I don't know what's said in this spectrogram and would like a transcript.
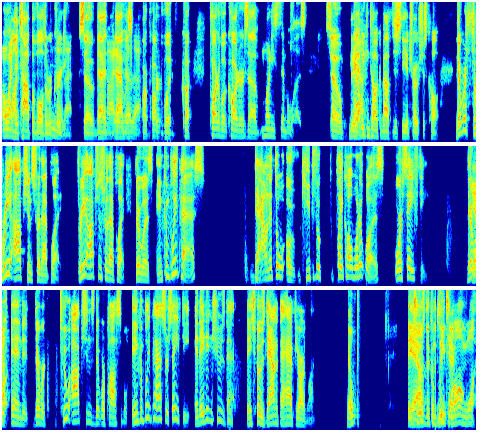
Oh, I did. on top of all the recruiting. that. So that No, that was that. Part, part of what part of what Carter's uh, money symbol was. So now Yeah. we can talk about just the atrocious call. There were three options for that play. Three options for that play. There was incomplete pass, down at the or keep the play call what it was, or safety. There Yeah. were and it, there were two options that were possible: incomplete pass or safety, and they didn't choose that. They chose down at the half yard line. Nope. They Yeah, chose the complete tech- wrong one.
